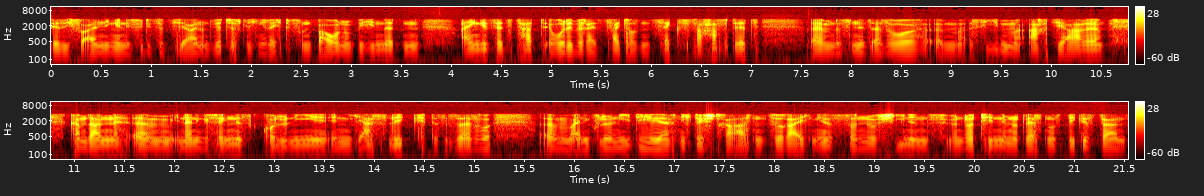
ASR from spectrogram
der sich vor allen Dingen für die sozialen und wirtschaftlichen Rechte von Bauern und Behinderten eingesetzt hat. Er wurde bereits 2006 verhaftet das sind jetzt also ähm, sieben, acht Jahre, kam dann ähm, in eine Gefängniskolonie in Jaslik. Das ist also ähm, eine Kolonie, die nicht durch Straßen zu erreichen ist, sondern nur Schienen führen dorthin im Nordwesten Usbekistans.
